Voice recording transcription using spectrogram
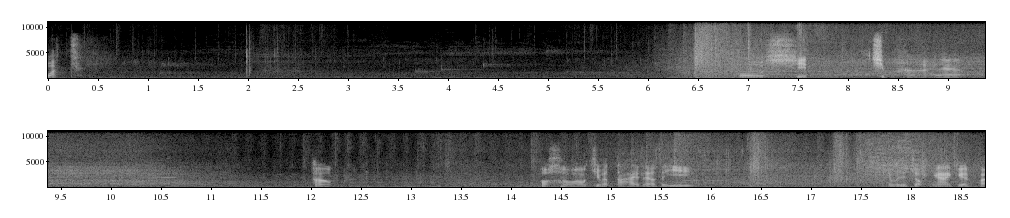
what โอ้ shit ชิบหายแล้วอ้าว อ๋อ คิดว่าตายแล้วซะอีก ดี๋ยวมันจะจบง่ายเกินไป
